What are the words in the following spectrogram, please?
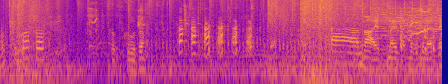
Ну, ты пошел. Как Круто. А, Навіть, навіть так можу померти.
